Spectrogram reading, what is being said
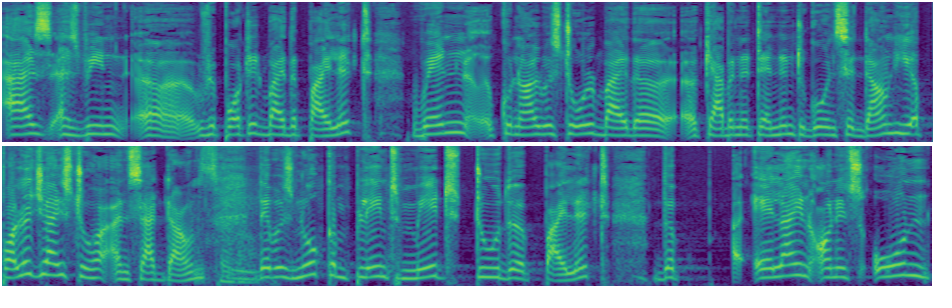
as has been uh, reported by the pilot, when Kunal was told by the uh, cabin attendant to go and sit down, he apologized to her and sat down. There was no complaint made to the pilot. The uh, airline on its own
